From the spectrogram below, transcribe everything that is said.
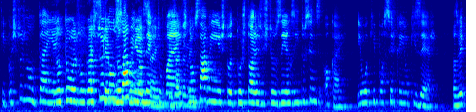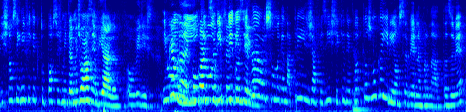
Tipo, as pessoas não têm. Não estão a julgar as pessoas não, porque sabem de onde é que tu vens, Exatamente. não sabem as tuas, tuas histórias, os teus erros e tu sentes, ok, eu aqui posso ser quem eu quiser. Estás a ver? Isto não significa que tu possas mentir, Então, mas estou por a exemplo, arrepiar a ouvir isto. eu Porque é verdade, ali, concordo eu ali 100% podia dizer, contigo. não, eu sou uma grande atriz, já fiz isto, aquilo e aquilo, porque eles nunca iriam saber, na verdade, estás a ver?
